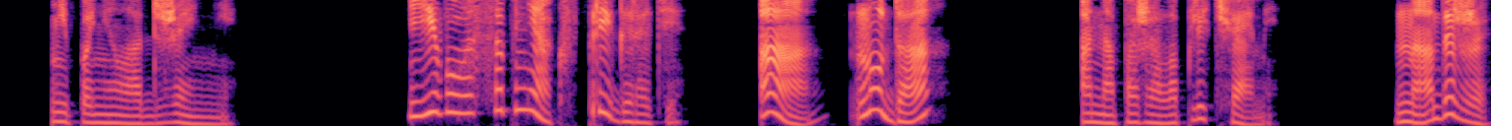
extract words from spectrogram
— не поняла Дженни. «Его особняк в пригороде». «А, ну да». Она пожала плечами. «Надо же,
